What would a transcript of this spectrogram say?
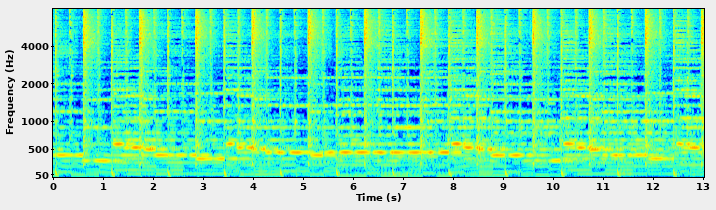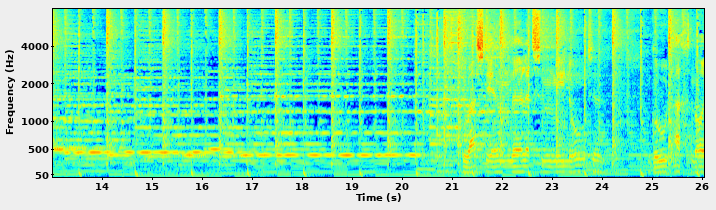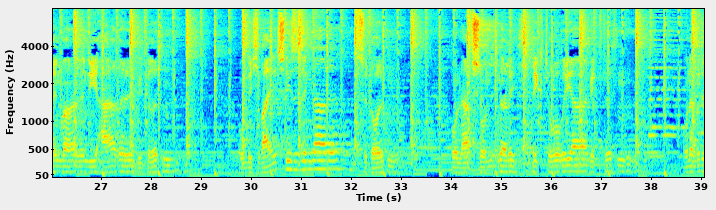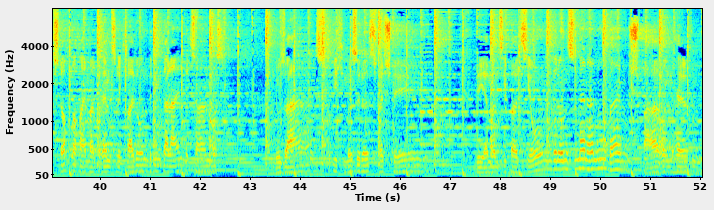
In der letzten Minute gut acht, neunmal in die Haare gegriffen. Und ich weiß diese Signale zu deuten und hab schon innerlich Victoria gepfiffen. Und dann wird es doch noch einmal brenzlig, weil du unbedingt allein bezahlen musst. Du sagst, ich müsse das verstehen. Die Emanzipation will uns Männer nur beim Sparen helfen.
